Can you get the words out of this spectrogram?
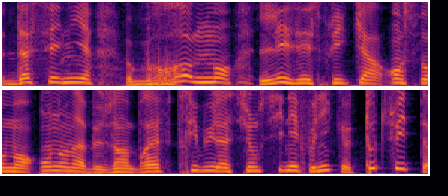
d'assainir grandement les esprits, car en ce moment on en a besoin. Bref, tribulation cinéphonique tout de suite.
